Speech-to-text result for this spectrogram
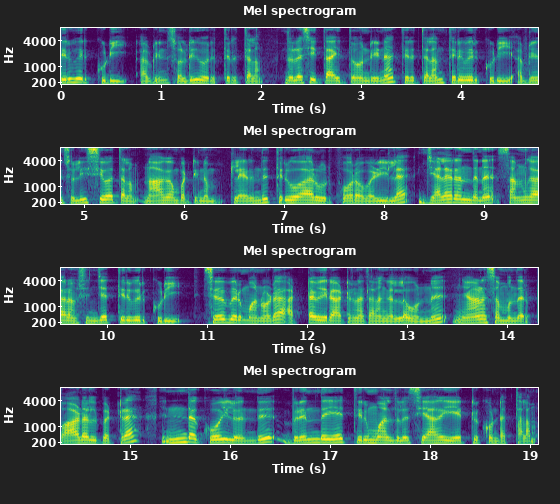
திருவிற்குடி அப்படின்னு சொல்லி ஒரு திருத்தலம். துளசி தாய் தோன்றின திருத்தலம் திருவிற்குடி அப்படின்னு சொல்லி சிவத்தலம். நாகப்பட்டினம்லேருந்து திருவாரூர் போகிற வழியில் ஜலரந்தன சம்ஹாரம் செஞ்ச திருவிற்குடி. சிவபெருமானோட அட்டவீராட்டன தலங்களில் ஒன்று ஞானசம்பந்தர் பாடல் பெற்ற இந்த கோயில் வந்து பிருந்தைய திருமால் துளசியாக ஏற்றுக்கொண்ட தலம்.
